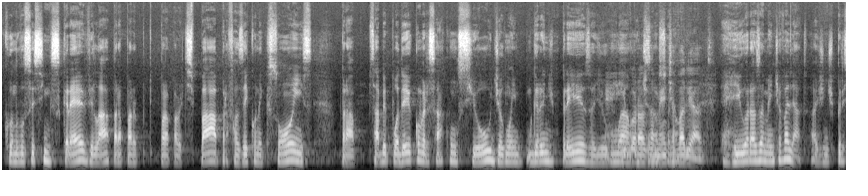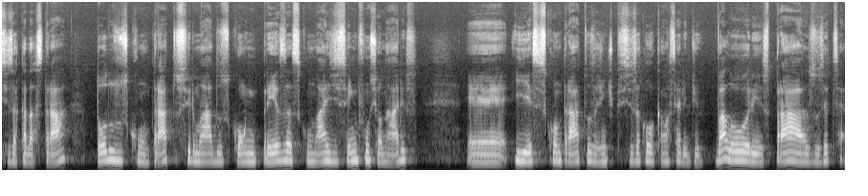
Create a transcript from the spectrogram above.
quando você se inscreve lá para participar, para fazer conexões, para saber poder conversar com o CEO de alguma grande empresa, de É alguma rigorosamente multinacional, avaliado. é rigorosamente avaliado. A gente precisa cadastrar todos os contratos firmados com empresas com mais de 100 funcionários é, e esses contratos a gente precisa colocar uma série de valores, prazos, etc.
